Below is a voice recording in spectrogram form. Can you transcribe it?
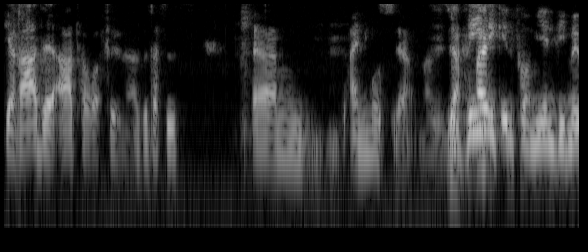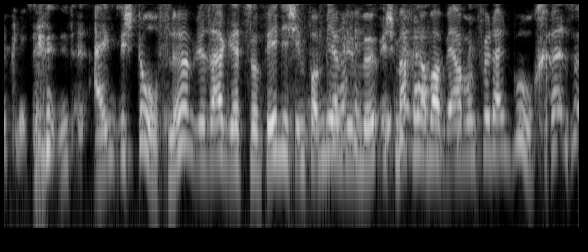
gerade Art-Horror-Filme, also das ist, ähm, ein Muss, ja. Also so ja, wenig informieren wie möglich. Eigentlich doof, ne? Wir sagen jetzt so wenig informieren wie möglich, machen aber Werbung für dein Buch. Also,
